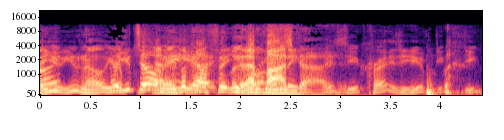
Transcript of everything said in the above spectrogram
right? you- you know. Oh, You're- you tell I me. mean, look how I- fit Look at that are. body. This. You're crazy. You you, you,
